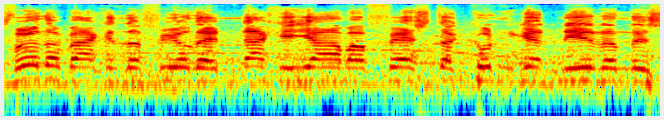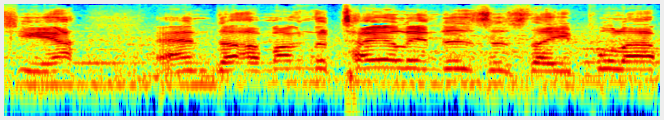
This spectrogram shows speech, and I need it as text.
further back in the field then Nakayama Festa, couldn't get near them this year, and uh, among the tail enders as they pull up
